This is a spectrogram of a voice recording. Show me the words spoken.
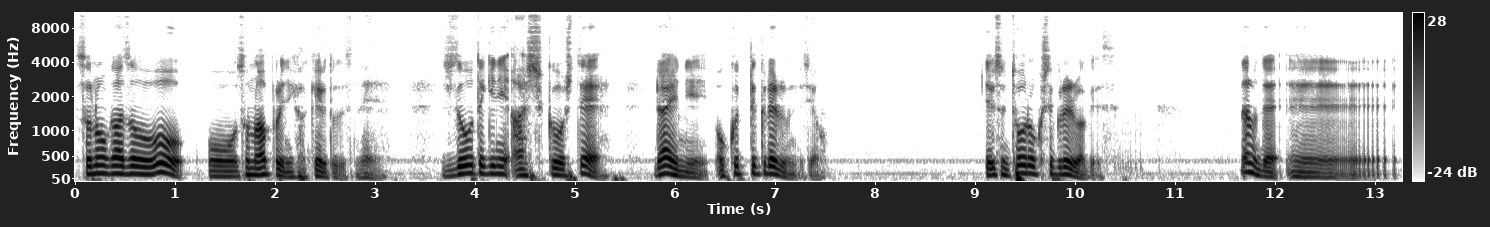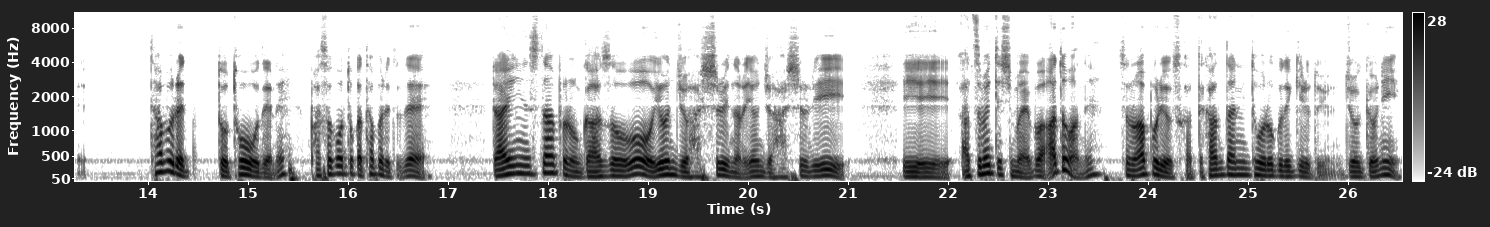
その画像をそのアプリにかけるとですね、自動的に圧縮をして、LINE に送ってくれるんですよ。要するに登録してくれるわけです。なので、えー、タブレット等でね、パソコンとかタブレットで、LINE スタンプの画像を48種類なら48種類、えー、集めてしまえば、あとはね、そのアプリを使って簡単に登録できるという状況に、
